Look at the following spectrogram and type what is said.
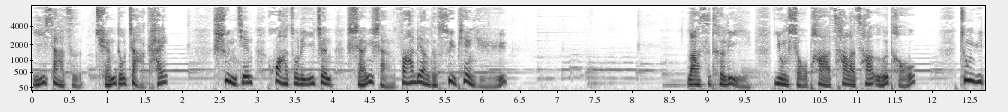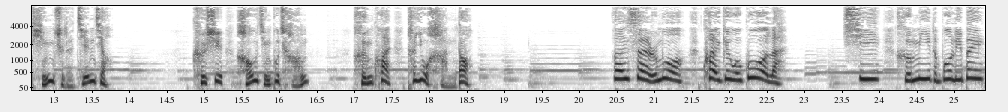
一下子全都炸开，瞬间化作了一阵闪闪发亮的碎片雨。拉斯特利用手帕擦了擦额头，终于停止了尖叫。可是好景不长，很快他又喊道：“安塞尔莫，快给我过来！西和咪的玻璃杯。”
